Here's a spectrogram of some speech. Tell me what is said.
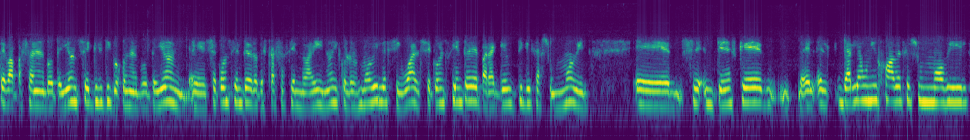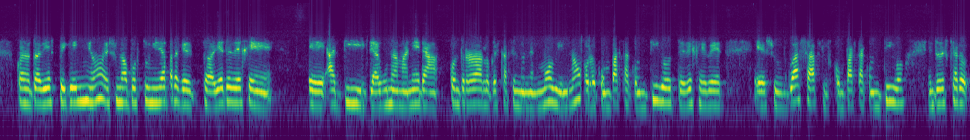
te va a pasar en el botellón, sé crítico con el botellón, eh, sé consciente de lo que estás haciendo ahí, ¿no? Y con los móviles igual, sé consciente de para qué utilizas un móvil. Eh, tienes que el, el darle a un hijo a veces un móvil cuando todavía es pequeño es una oportunidad para que todavía te deje eh, a ti de alguna manera controlar lo que está haciendo en el móvil, ¿no? O lo comparta contigo, te deje ver eh, sus WhatsApp, los comparta contigo. Entonces, claro,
